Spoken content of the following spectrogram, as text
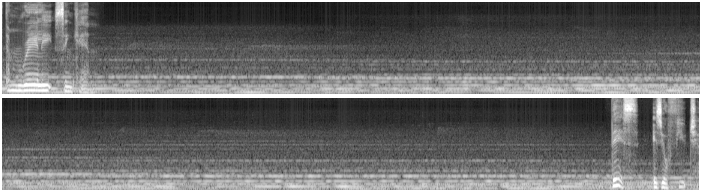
Let them really sink in. This is your future.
